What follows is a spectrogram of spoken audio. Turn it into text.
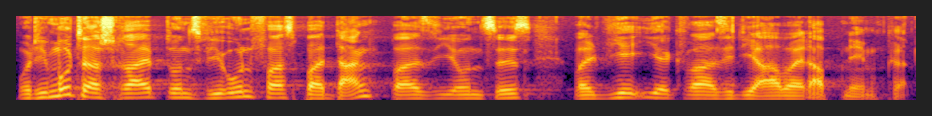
Und die Mutter schreibt uns, wie unfassbar dankbar sie uns ist, weil wir ihr quasi die Arbeit abnehmen können.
